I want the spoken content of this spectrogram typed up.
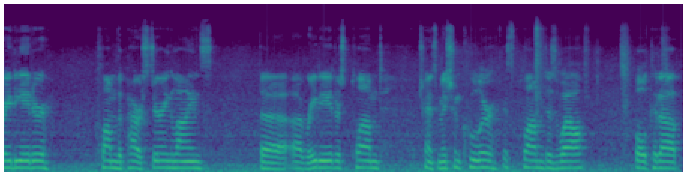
radiator, plumbed the power steering lines. The uh, radiator's plumbed, transmission cooler is plumbed as well. Bolted up,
